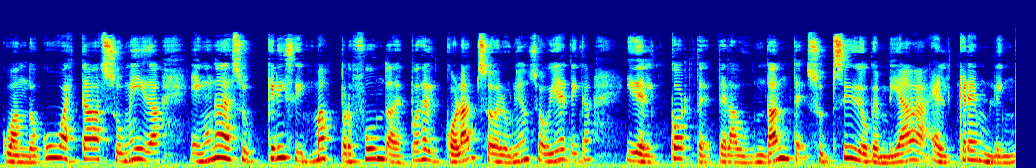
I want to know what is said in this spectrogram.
cuando Cuba estaba sumida en una de sus crisis más profundas después del colapso de la Unión Soviética y del corte del abundante subsidio que enviaba el Kremlin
